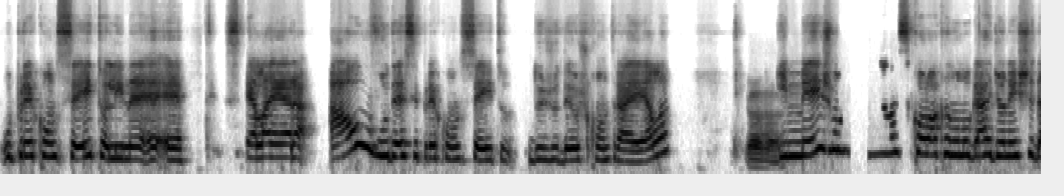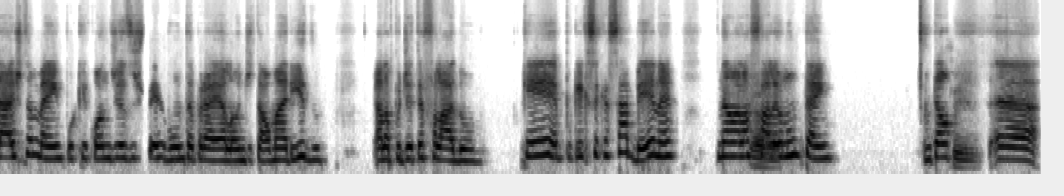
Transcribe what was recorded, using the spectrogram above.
o preconceito ali, né? É, é, ela era alvo desse preconceito dos judeus contra ela, uhum. e mesmo assim ela se coloca no lugar de honestidade também, porque quando Jesus pergunta para ela onde está o marido, ela podia ter falado: Quem, por que, que você quer saber, né? Não, ela uhum. fala: Eu não tenho. Então, é,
